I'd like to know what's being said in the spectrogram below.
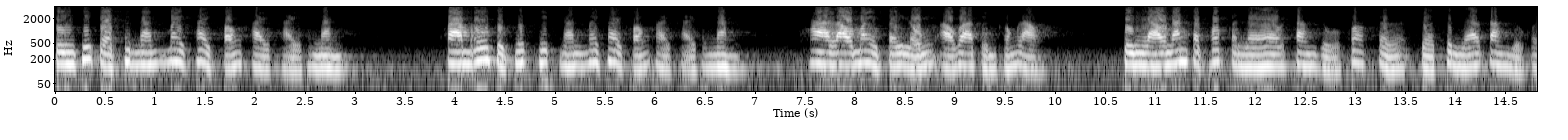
สิ่งที่เกิดขึ้นนั้นไม่ใช่ของใครใครทั้งนั้น ความรู้สึกนึกคิดนั้นไม่ใช่ของใครใครทั้งนั้น ถ้าเราไม่ไปหลงเอาว่าเป็นของเรา สิ่งเหล่านั้นกระทบกันแล้วตั้งอยู่ก็เกิดเกิดขึ้นแล้วตั้งอยู่ก็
